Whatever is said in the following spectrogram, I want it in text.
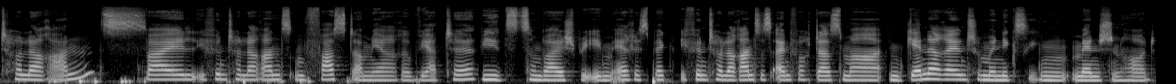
Toleranz, weil ich finde, Toleranz umfasst da mehrere Werte, wie zum Beispiel eben Respekt. Ich finde, Toleranz ist einfach, dass man im Generellen schon mal nichts gegen Menschen hat.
